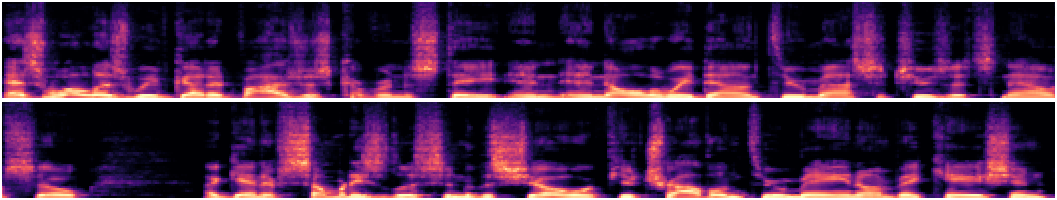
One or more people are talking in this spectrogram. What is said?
as well as we've got advisors covering the state and, and all the way down through Massachusetts now. So, again, if somebody's listening to the show, if you're traveling through Maine on vacation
